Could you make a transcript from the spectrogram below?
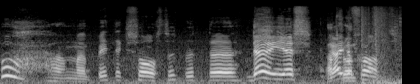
Whew, I'm a bit exhausted, but uh, there he is, right in front. front.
